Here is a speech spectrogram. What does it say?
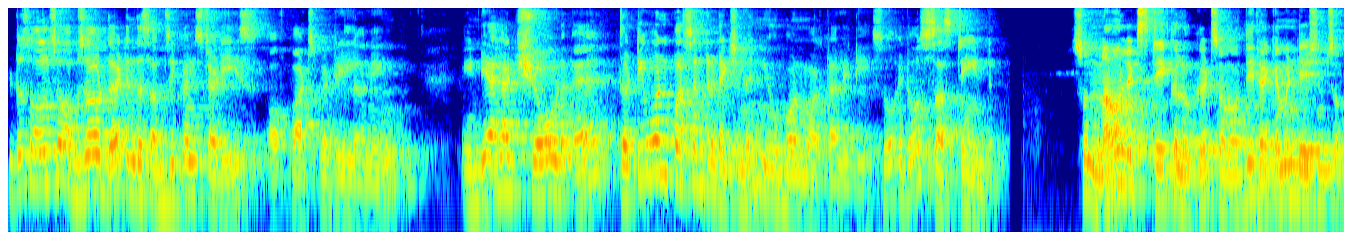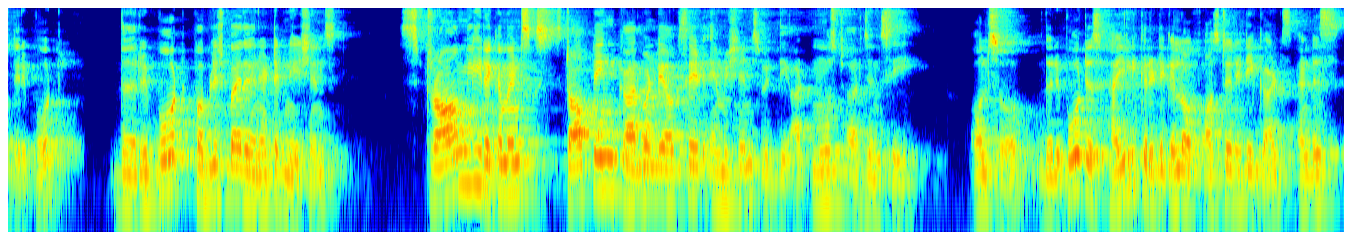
It was also observed that in the subsequent studies of participatory learning, India had showed a 31% reduction in newborn mortality. So it was sustained. So now let's take a look at some of the recommendations of the report. The report published by the United Nations strongly recommends stopping carbon dioxide emissions with the utmost urgency. Also, the report is highly critical of austerity cuts and is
